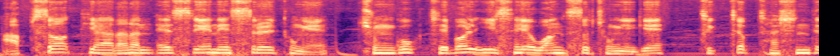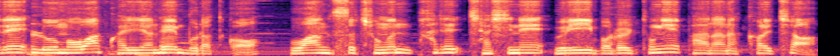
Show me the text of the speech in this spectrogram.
앞서 티아라는 SNS를 통해 중국 재벌 2세 왕스총에게 직접 자신들의 루머와 관련해 물었고 왕스총은 8일 자신의 웨이보를 통해 반하나 걸쳐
